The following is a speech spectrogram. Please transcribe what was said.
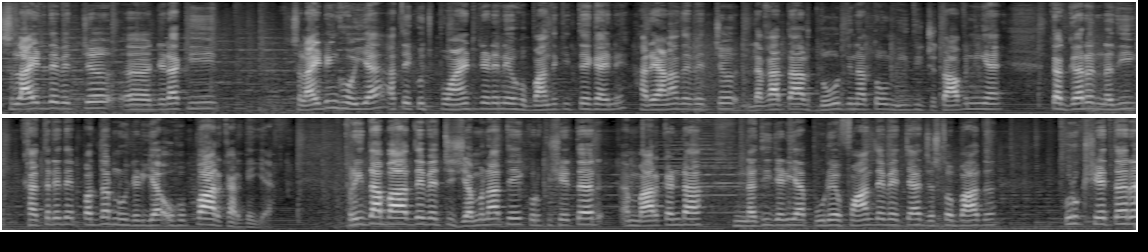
ਸਲਾਈਡ ਦੇ ਵਿੱਚ ਜਿਹੜਾ ਕਿ ਸਲਾਈਡਿੰਗ ਹੋਈ ਹੈ ਅਤੇ ਕੁਝ ਪੁਆਇੰਟ ਜਿਹੜੇ ਨੇ ਉਹ ਬੰਦ ਕੀਤੇ ਗਏ ਨੇ। ਹਰਿਆਣਾ ਦੇ ਵਿੱਚ ਲਗਾਤਾਰ 2 ਦਿਨਾਂ ਤੋਂ ਮੀਂਹ ਦੀ ਚੇਤਾਵਨੀ ਹੈ। ਘੱਗਰ ਨਦੀ ਖਤਰੇ ਦੇ ਪੱਧਰ ਨੂੰ ਜਿਹੜੀ ਆ ਉਹ ਪਾਰ ਕਰ ਗਈ ਹੈ। ਫਰੀਦਾਬਾਦ ਦੇ ਵਿੱਚ ਯਮੁਨਾ ਤੇ ਕੁਰਕਸ਼ੇਤਰ ਮਾਰਕੰਡਾ ਨਦੀ ਜਿਹੜੀ ਆ ਪੂਰੇ ਉਫਾਨ ਦੇ ਵਿੱਚ ਹੈ। ਜਿਸ ਤੋਂ ਬਾਅਦ ਕੁਰਕਸ਼ੇਤਰ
